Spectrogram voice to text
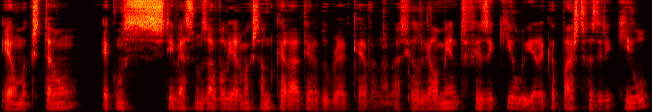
É uma questão, é como se estivéssemos a avaliar uma questão de caráter do Brad Kavanaugh. É? Se ele realmente fez aquilo e era capaz de fazer aquilo,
